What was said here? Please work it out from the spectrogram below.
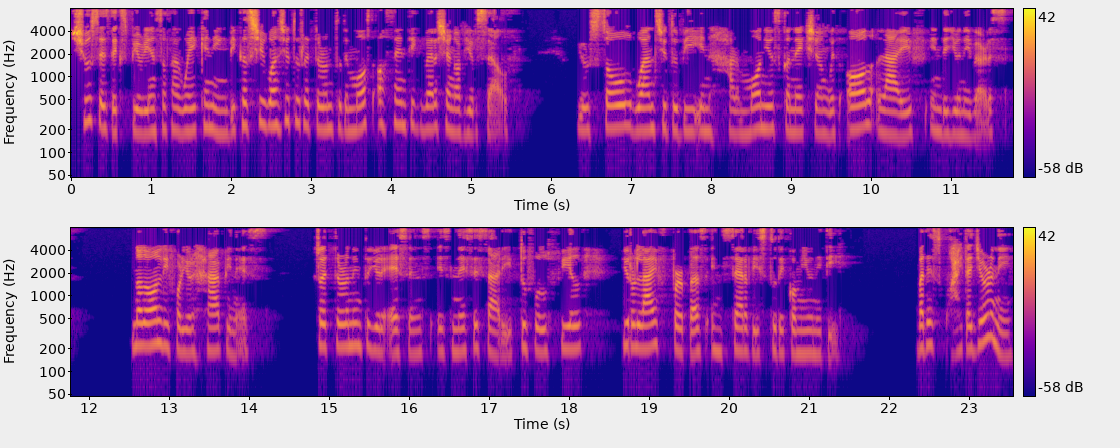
chooses the experience of awakening because she wants you to return to the most authentic version of yourself. Your soul wants you to be in harmonious connection with all life in the universe. Not only for your happiness, returning to your essence is necessary to fulfill your life purpose in service to the community. But it's quite a journey,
